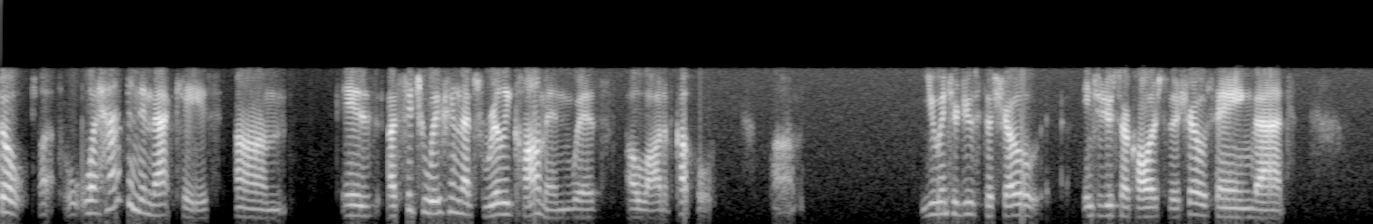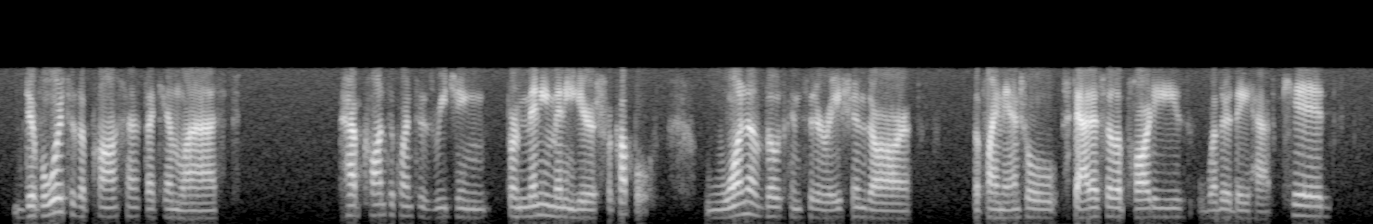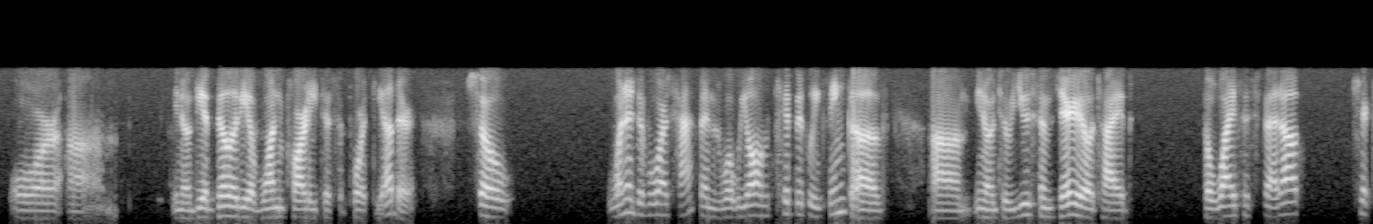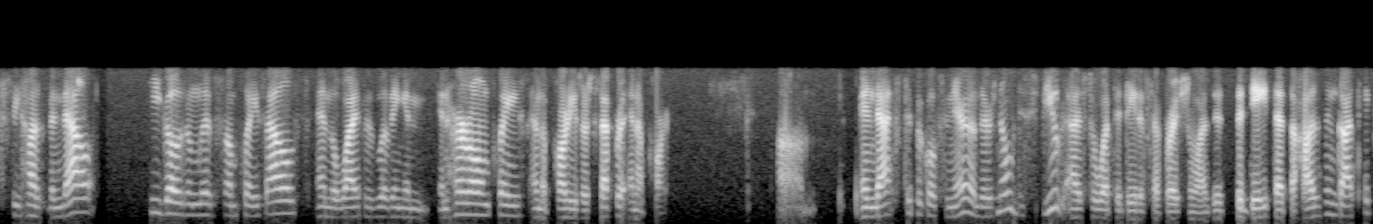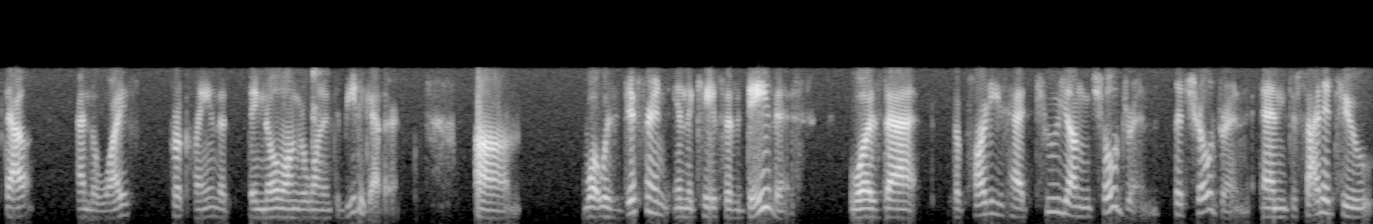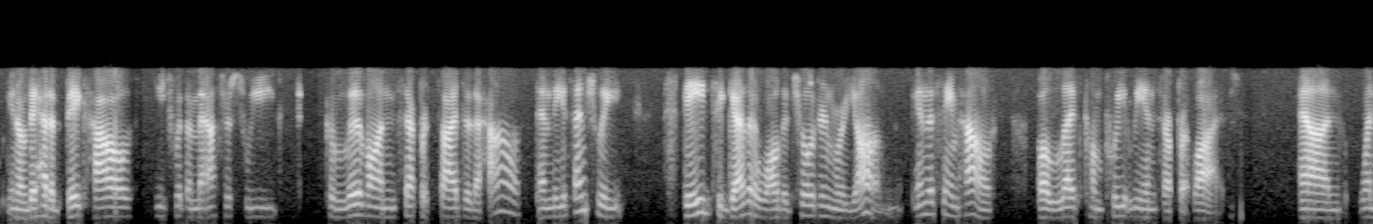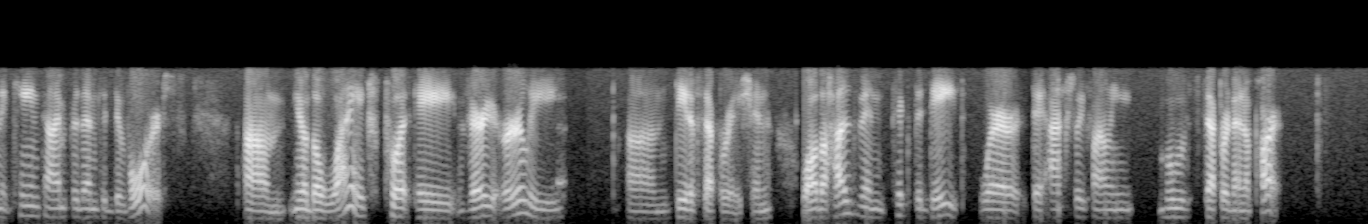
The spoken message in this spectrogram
So, uh, what happened in that case um, is a situation that's really common with a lot of couples. Um, you introduced the show, introduced our callers to the show, saying that divorce is a process that can last, have consequences reaching for many, many years for couples. One of those considerations are the financial status of the parties, whether they have kids, or um, you know the ability of one party to support the other. So when a divorce happens, what we all typically think of, um, you know, to use some stereotypes, the wife is fed up, kicks the husband out, he goes and lives someplace else, and the wife is living in in her own place, and the parties are separate and apart. Um, in that typical scenario, there's no dispute as to what the date of separation was. It's the date that the husband got kicked out, and the wife proclaimed that they no longer wanted to be together. Um, what was different in the case of Davis was that the parties had two young children, the children, and decided to, you know, they had a big house, each with a master suite, could live on separate sides of the house, and they essentially stayed together while the children were young in the same house, but led completely in separate lives. And when it came time for them to divorce, um, you know, the wife put a very early um, date of separation, while the husband picked the date where they actually finally moved separate and apart.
